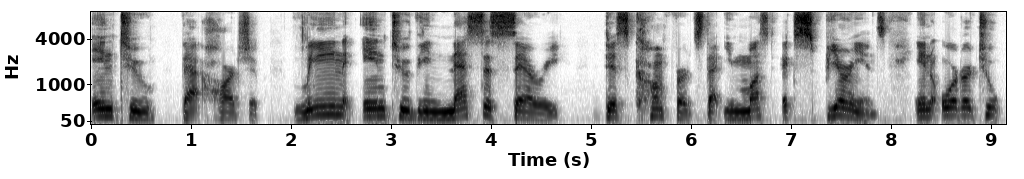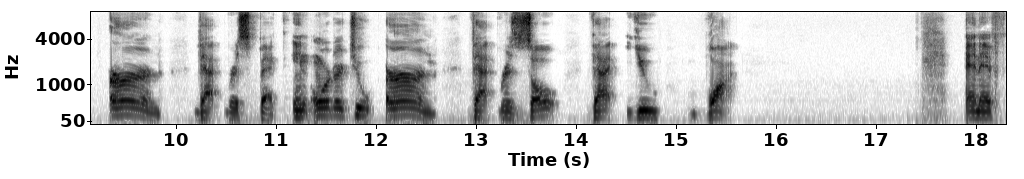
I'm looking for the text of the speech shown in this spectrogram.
into that hardship. Lean into the necessary discomforts that you must experience in order to earn that respect, in order to earn that result that you want. And if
